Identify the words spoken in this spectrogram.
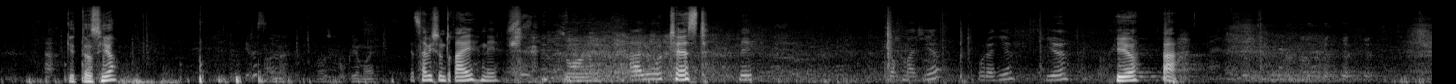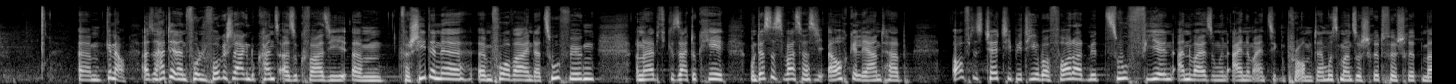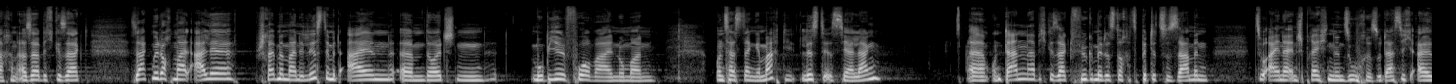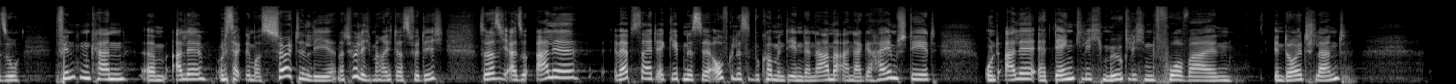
Geht das hier? Jetzt habe ich schon drei. Nee. Hallo, Test. Nee. Nochmal hier oder hier? Hier. Hier. Ah. Ähm, genau, also hat er dann vorgeschlagen, du kannst also quasi ähm, verschiedene ähm, Vorwahlen dazufügen. Und dann habe ich gesagt, okay, und das ist was, was ich auch gelernt habe. Oft ist ChatGPT überfordert mit zu vielen Anweisungen in einem einzigen Prompt. Da muss man so Schritt für Schritt machen. Also habe ich gesagt, sag mir doch mal alle, schreib mir mal eine Liste mit allen ähm, deutschen Mobilvorwahlnummern. Und das hast dann gemacht. Die Liste ist sehr lang. Ähm, und dann habe ich gesagt, füge mir das doch jetzt bitte zusammen zu einer entsprechenden Suche, sodass ich also finden kann, ähm, alle, und ich sage immer, certainly, natürlich mache ich das für dich, sodass ich also alle Website-Ergebnisse aufgelistet bekomme, in denen der Name Anna Geheim steht und alle erdenklich möglichen Vorwahlen in Deutschland.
